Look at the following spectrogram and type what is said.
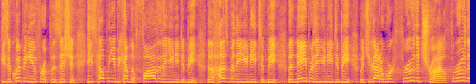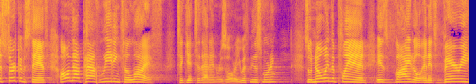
He's equipping you for a position. He's helping you become the father that you need to be, the husband that you need to be, the neighbor that you need to be. But you got to work through the trial, through the circumstance, on that path leading to life to get to that end result. Are you with me this morning? So, knowing the plan is vital and it's very,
